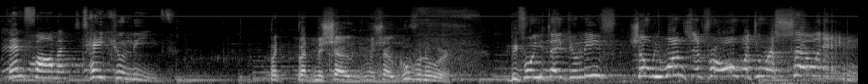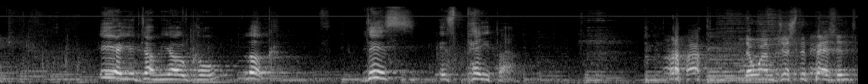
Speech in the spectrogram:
Then, farmer, take your leave. But, but, Monsieur, Monsieur Gouverneur, before you take your leave, show me once and for all what you are selling. Here, you dumb yokel. Look, this is paper. Though I'm just a peasant,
